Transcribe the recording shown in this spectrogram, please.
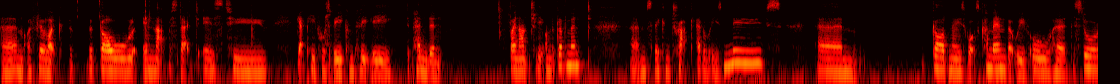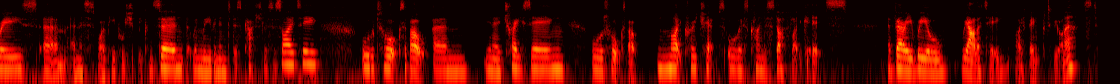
Um, I feel like the, the goal in that respect is to get people to be completely dependent financially on the government um, so they can track everybody's moves. Um, God knows what's coming, but we've all heard the stories, um, and this is why people should be concerned that we're moving into this cashless society. All the talks about, um, you know, tracing, all the talks about microchips, all this kind of stuff, like it's a very real reality, I think, to be honest.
